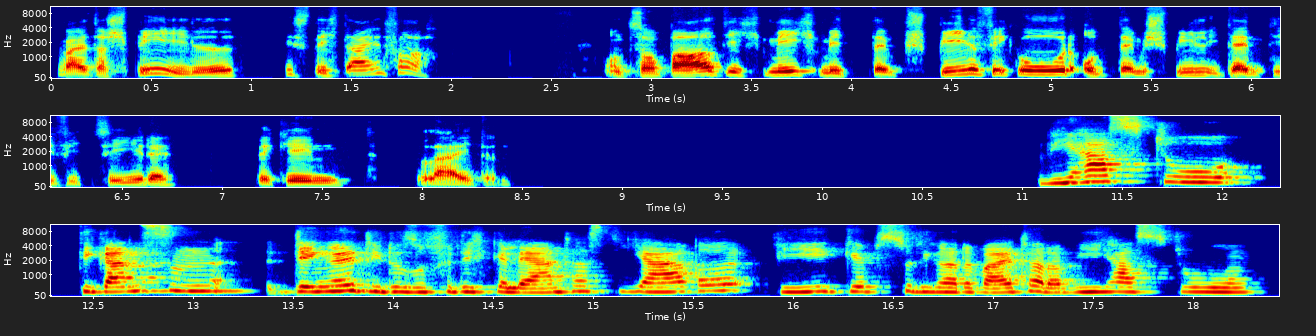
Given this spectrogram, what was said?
weil das Spiel ist nicht einfach. Und sobald ich mich mit der Spielfigur und dem Spiel identifiziere, beginnt Leiden. Wie hast du die ganzen Dinge, die du so für dich gelernt hast, die Jahre, wie gibst du die gerade weiter oder wie hast du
